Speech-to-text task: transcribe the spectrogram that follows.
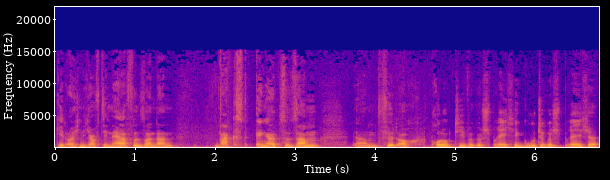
Geht euch nicht auf die Nerven, sondern wachst enger zusammen ähm, führt auch produktive Gespräche, gute Gespräche,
